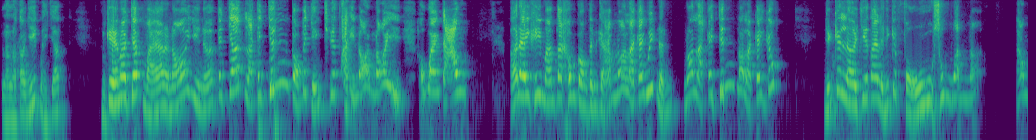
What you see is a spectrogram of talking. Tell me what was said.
là là tao giết mày chết kia nói chết mẹ là nói gì nữa? Cái chết là cái chính còn cái chuyện chia tay nói nói gì? Không quan trọng. Ở đây khi mà anh ta không còn tình cảm nó là cái quyết định nó là cái chính nó là cái gốc. Những cái lời chia tay là những cái phụ xung quanh nó. Nó không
